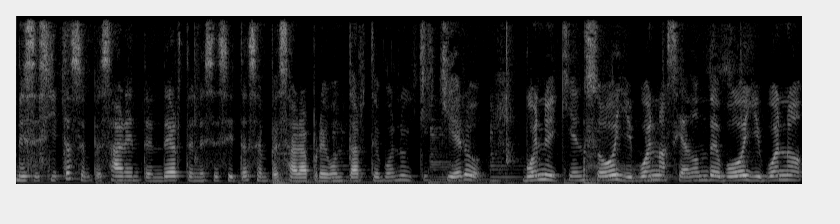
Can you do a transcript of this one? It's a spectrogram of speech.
necesitas empezar a entenderte, necesitas empezar a preguntarte, bueno, ¿y qué quiero? Bueno, ¿y quién soy? Y bueno, ¿hacia dónde voy? Y bueno,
